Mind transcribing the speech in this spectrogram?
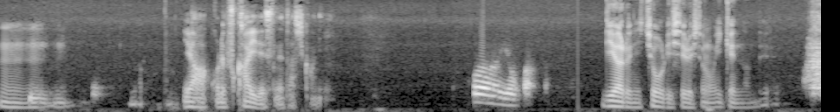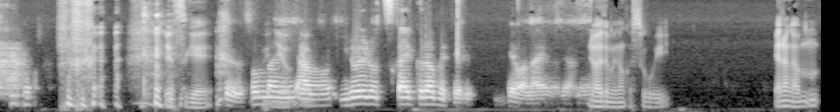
うんうんいやー、これ深いですね、確かに。これは良かった。リアルに調理してる人の意見なんで。いや、すげえ。そんないに、あの、いろいろ使い比べてるではないのではね。いや、でもなんかすごい。いや、なんかん、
